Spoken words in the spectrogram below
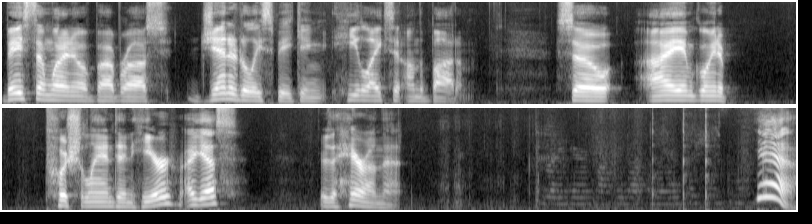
based on what I know of Bob Ross, genitally speaking, he likes it on the bottom. So I am going to push land in here, I guess. There's a hair on that. You wanna hear him talking about the land pushing some? Yeah.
